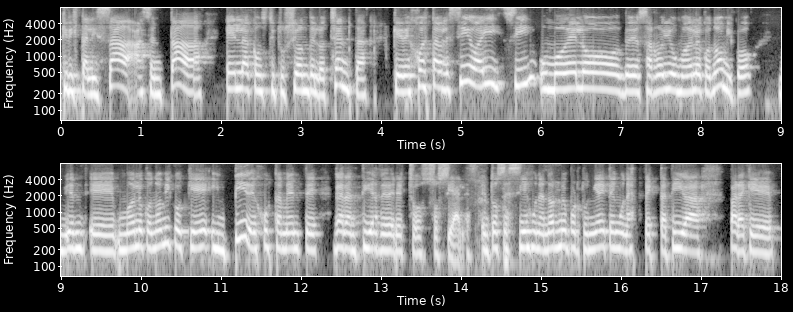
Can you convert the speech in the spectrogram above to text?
cristalizada, asentada en la constitución del 80, que dejó establecido ahí, sí, un modelo de desarrollo, un modelo económico bien, eh, modelo económico que impide justamente garantías de derechos sociales. Entonces sí es una enorme oportunidad y tengo una expectativa para que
